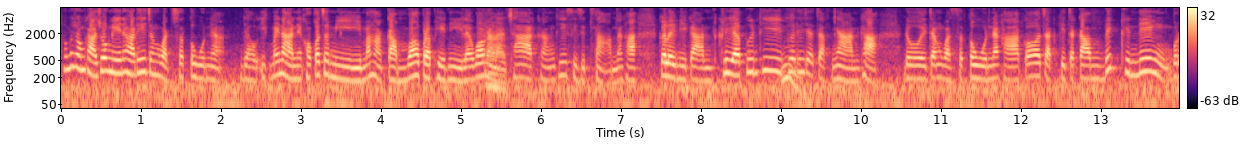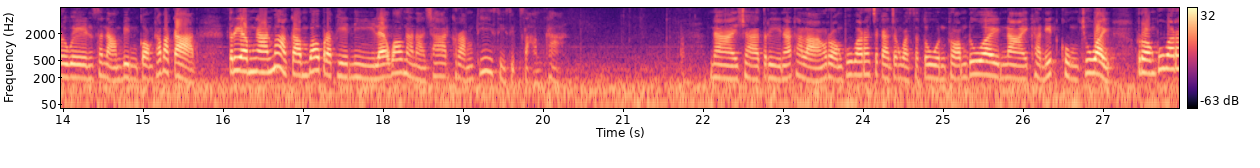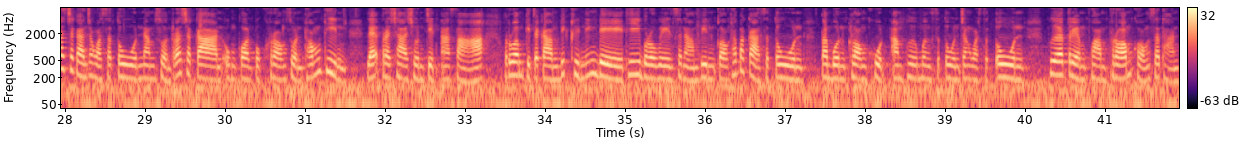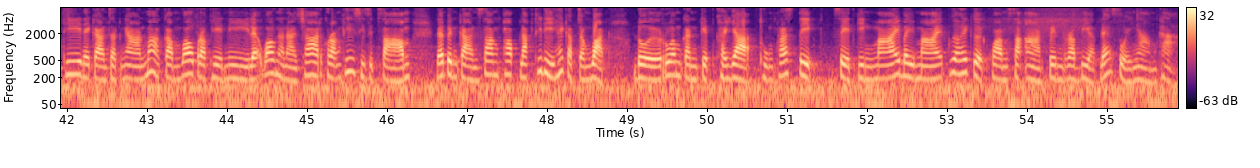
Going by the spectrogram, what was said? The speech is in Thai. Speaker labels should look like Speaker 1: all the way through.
Speaker 1: ท่านผู้ชมคะช่วงนี้นะคะที่จังหวัดสตูลเนี่ยเดี๋ยวอีกไม่นานเนี่ยเขาก็จะมีมหกรรมว่าวประเพณีและว่าวนานาชาติครั้งที่ 43 นะคะ ก็เลยมีการเคลียร์พื้นที่เพื่อที่จะจัดงานค่ะ โดยจังหวัดสตูลนะคะ ก็จัดกิจกรรม Big Cleaning บริเวณสนามบินกองทัพอากาศ เตรียมงานมหกรรมว่าวประเพณี และว่าวนานาชาติครั้งที่ 43 ค่ะนายชาตรีนัทหลางรองผู้ว่าราชการจังหวัดสตูล พร้อมด้วย นายคณิตคงช่วย รองผู้ว่าราชการจังหวัดสตูลนำส่วนราชการองค์กรปกครองส่วนท้องถิ่น และประชาชนจิตอาสา ร่วมกิจกรรม Big Cleaning Day ที่บริเวณสนามบินกองทัพอากาศสตูลตำบลคลองขุดอำเภอเมืองสตูลจังหวัดสตูล เพื่อเตรียมความพร้อมของสถานที่ในการจัดงานมหกรรมว่าวประเพณี และว่าวนานาชาติครั้งที่ 43 และเป็นการสร้างภาพลักษณ์ที่ดีให้กับจังหวัด โดยร่วมกันเก็บขยะถุงพลาสติก เศษกกิ่งไม้ใบไม้ เพื่อให้เกิดความสะอาดเป็นระเบียบและสวยงามค่ะ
